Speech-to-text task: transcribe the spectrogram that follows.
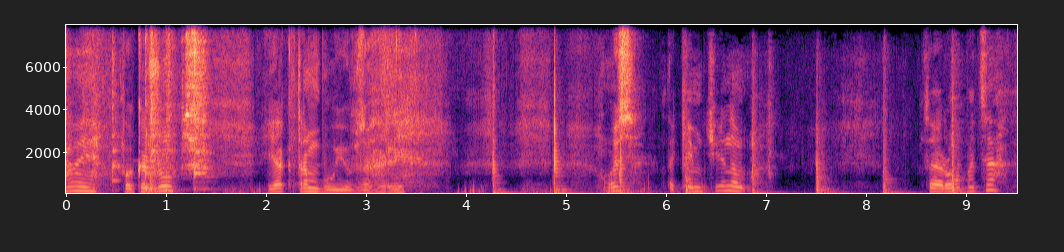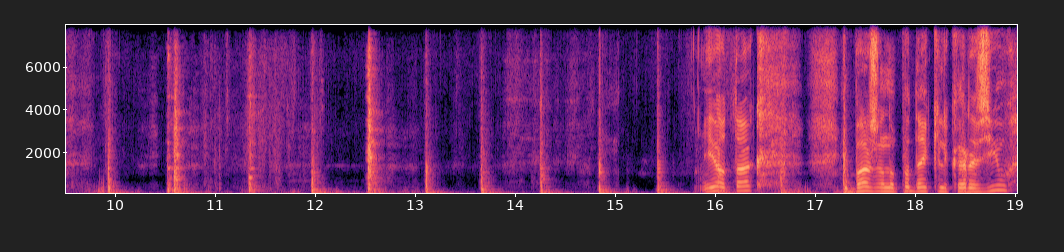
Ну і покажу, як трамбую взагалі. Ось таким чином це робиться. І отак, і бажано по декілька разів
